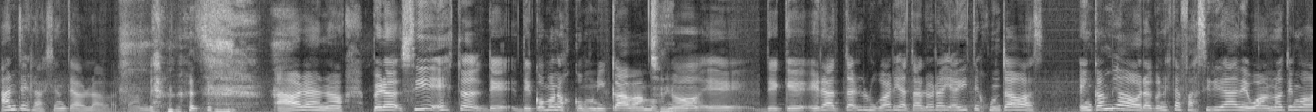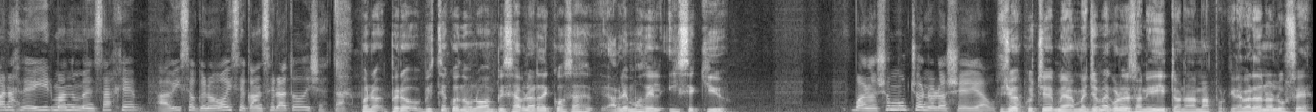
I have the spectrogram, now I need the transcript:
Antes la gente hablaba también. sí. Ahora no. Pero sí esto de, de cómo nos comunicábamos, Sí. ¿no? Eh, de que era a tal lugar y a tal hora y ahí te juntabas. En cambio ahora, con esta facilidad de, bueno, no tengo ganas de ir, mando un mensaje, aviso que no voy, se cancela todo y ya está. Bueno, pero viste cuando uno empieza a hablar de cosas, hablemos del ICQ. Bueno, yo mucho no lo llegué a usar. Yo escuché, me- yo me acuerdo del sonidito nada más, porque la verdad no lo usé.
